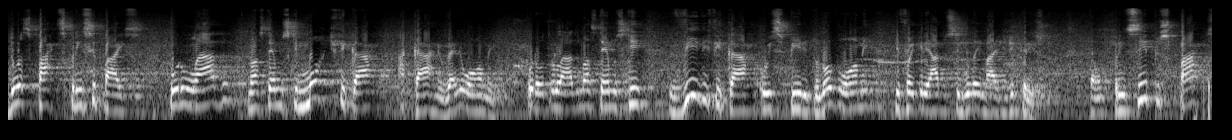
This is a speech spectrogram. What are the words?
duas partes principais. Por um lado, nós temos que mortificar a carne, o velho homem. Por outro lado, nós temos que vivificar o espírito, o novo homem que foi criado segundo a imagem de Cristo. Então, princípios, partes.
